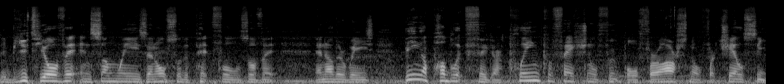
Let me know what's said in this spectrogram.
the beauty of it in some ways and also the pitfalls of it in other ways. Being a public figure, playing professional football for Arsenal, for Chelsea,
